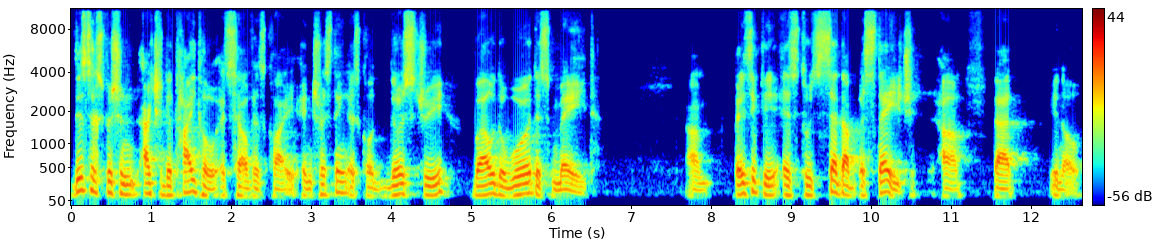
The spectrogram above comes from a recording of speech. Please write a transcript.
this exhibition, actually, the title itself is quite interesting. It's called The Street, Well, the World is Made. Um, basically, is to set up a stage um, that, you know,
